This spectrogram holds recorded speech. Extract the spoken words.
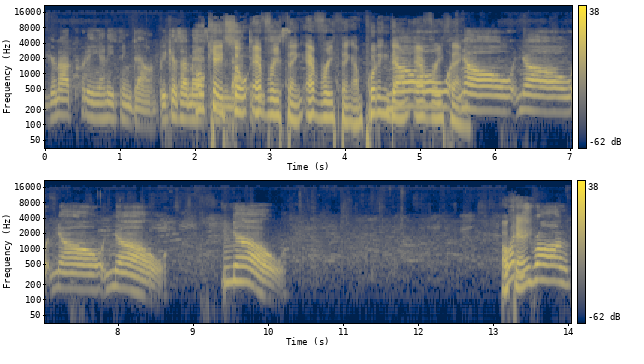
You're not putting anything down because I'm asking. Okay, so everything, everything. I'm putting down no, everything. No, no, no, no, no. Okay. What is wrong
